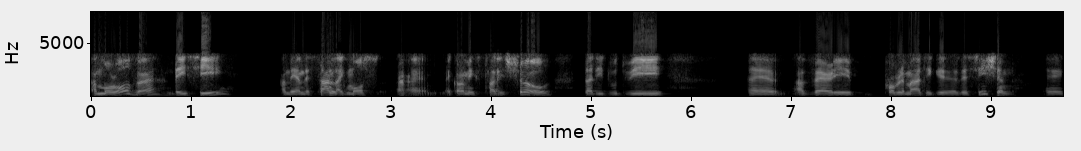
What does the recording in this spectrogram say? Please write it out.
and moreover, they see and they understand, like most uh, economic studies show, that it would be uh, a very problematic uh, decision. Uh,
